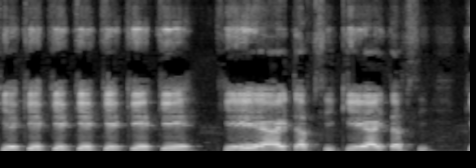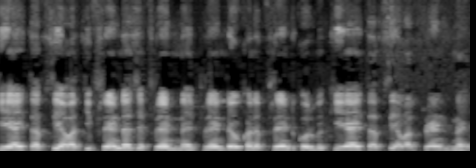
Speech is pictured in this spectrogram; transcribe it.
K K K K K K K K I Tapasi, K I Tapasi, K I Tapasi, আমার কি ফ্রেন্ড আছে? ফ্রেন্ড নাই। ফ্রেন্ড ওখানে ফ্রেন্ড করবে। কে আই তাপসি, আমার ফ্রেন্ড নাই।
